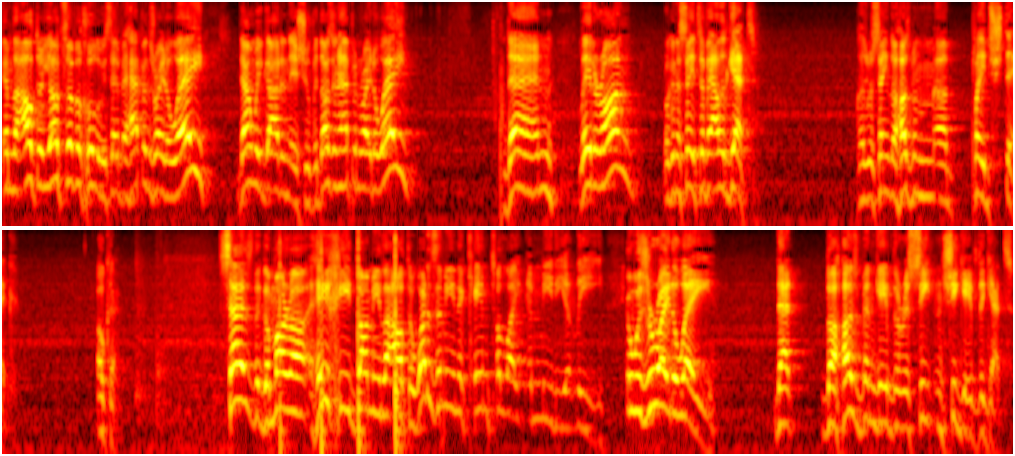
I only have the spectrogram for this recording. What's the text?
im la'alter yotza v'chulu. He said if it happens right away, then we got an issue. If it doesn't happen right away, then later on we're going to say it's a valid get because we're saying the husband uh, played shtick. Okay. Says the Gemara, Heichi Dami La'alter. What does it mean it came to light immediately? It was right away that the husband gave the receipt and she gave the get.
